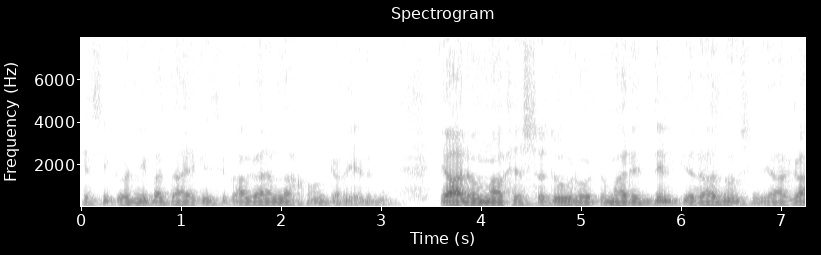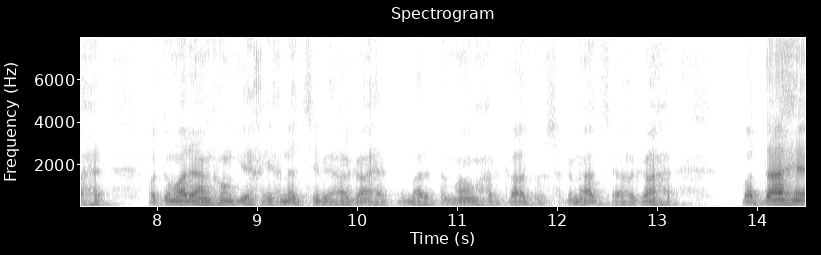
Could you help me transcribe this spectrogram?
کسی کو نہیں بتایا، کسی کو آگاہ اللہ خون کا علم ہے یا علوم معافی صدور ہو تمہارے دل کے رازوں سے بھی آگاہ ہے۔ اور تمہارے آنکھوں کی خیانت سے بھی آگاہ ہے، تمہارے تمام حرکات و سکنات سے آگاہ ہے۔ پتہ ہے،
